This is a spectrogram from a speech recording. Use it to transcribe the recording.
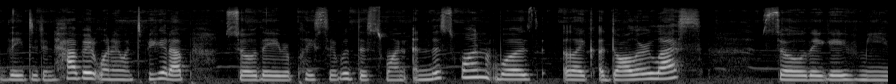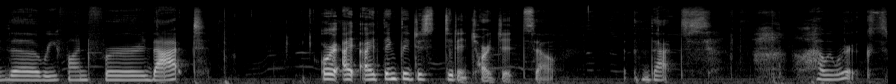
they didn't have it when I went to pick it up so they replaced it with this one. And this one was like a dollar less so they gave me the refund for that. Or I, I think they just didn't charge it so that's how it works.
